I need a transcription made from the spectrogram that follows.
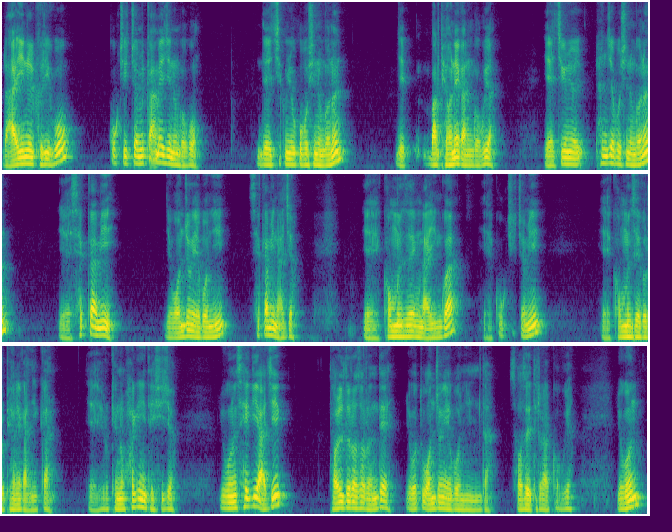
라인을 그리고 꼭지점이 까매지는 거고, 근데 지금 요거 보시는 거는 이제 막 변해가는 거고요. 예, 지금 현재 보시는 거는 예, 색감이 원종 에보니 색감이 나죠. 예, 검은색 라인과 예, 꼭지점이 예, 검은색으로 변해가니까 예, 이렇게는 확인이 되시죠. 요거는 색이 아직 덜 들어서 그런데 이것도 원종 에본입니다. 서서히 들어갈 거고요. 요건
